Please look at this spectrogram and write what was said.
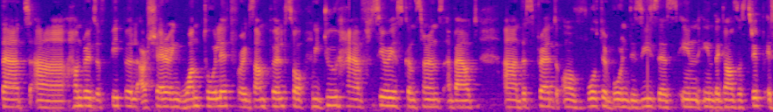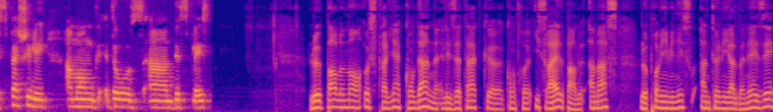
that uh, hundreds of people are sharing one toilet, for example. So we do have serious concerns about uh, the spread of waterborne diseases in, in the Gaza Strip, especially among those uh, displaced. Le Parlement australien condamne les attaques euh, contre Israël par le Hamas. Le Premier ministre Anthony Albanese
